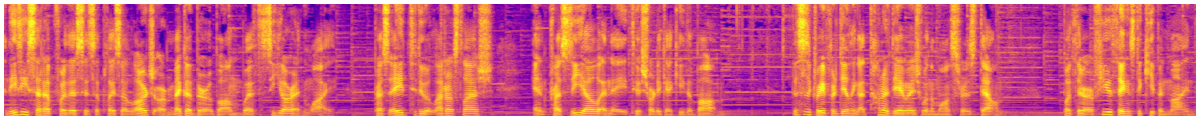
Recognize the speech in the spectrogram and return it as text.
An easy setup for this is to place a large or mega barrel bomb with ZR and Y. Press A to do a lateral slash, and press ZL and A to shoryugeki the bomb. This is great for dealing a ton of damage when the monster is down, but there are a few things to keep in mind.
